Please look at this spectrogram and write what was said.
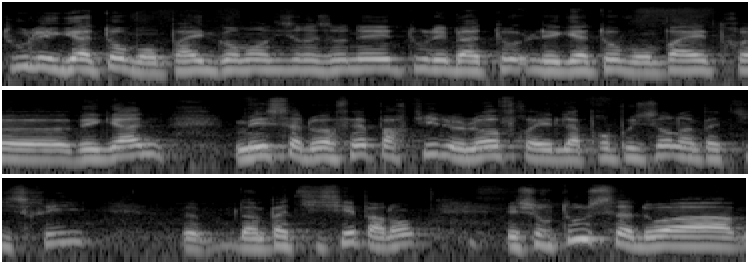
tous les gâteaux vont pas être gourmandises raisonnées, tous les, bateaux, les gâteaux vont pas être euh, véganes, mais ça doit faire partie de l'offre et de la proposition d'un pâtisserie, d'un pâtissier, pardon. Et surtout, ça doit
